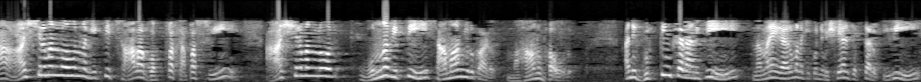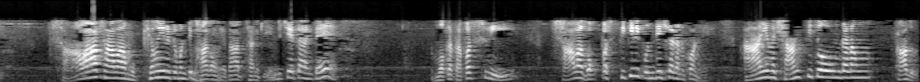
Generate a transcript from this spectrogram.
ఆ ఆశ్రమంలో ఉన్న వ్యక్తి చాలా గొప్ప తపస్వి. ఆశ్రమంలో ఉన్న వ్యక్తి సామాన్యుడు కాడు మహానుభావుడు. అని గుర్తించడానికి నన్నయ్య గారు మనకి కొన్ని విషయాలు చెప్తారు. ఇవి చాలా చాలా ముఖ్యమైనటువంటి భాగం యథార్థానికి. ఎందుచేత అంటే ఒక తపస్వి చాలా గొప్ప స్థితిని పొందేశాడు అనుకోండి ఆయన శాంతితో ఉండడం కాదు.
